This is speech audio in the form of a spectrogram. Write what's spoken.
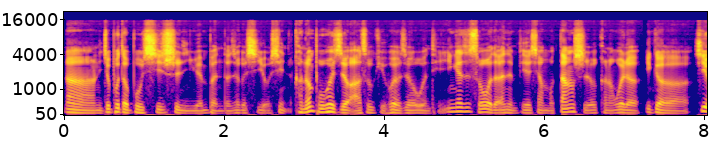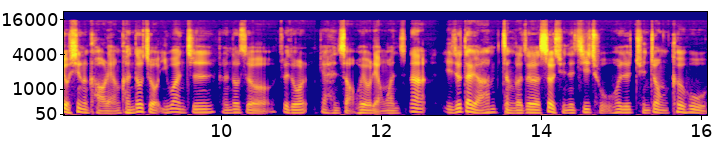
那你就不得不稀释你原本的这个稀有性，可能不会只有 Azuki 会有这个问题，应该是所有的的项目，当时可能为了一个稀有性的考量，可能都只有一万只，可能都只有最多应该很少会有两万只，那也就代表他们整个这个社群的基础或者群众客户，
